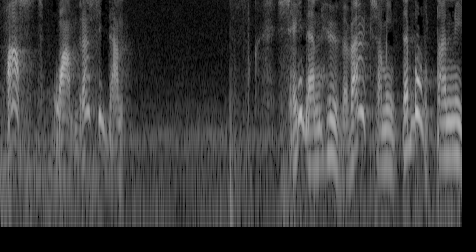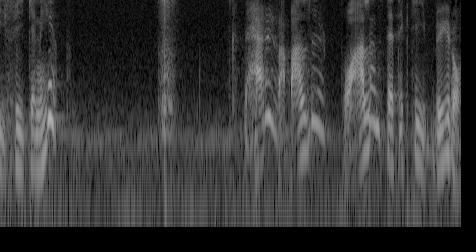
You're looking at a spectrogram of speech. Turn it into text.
Fast, å andra sidan. Säg den huvudvärk som inte botar nyfikenhet. Det här är Rabalder på Allans detektivbyrå.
